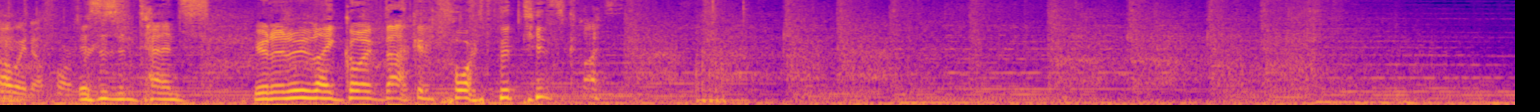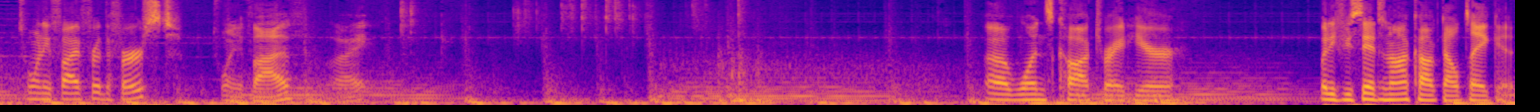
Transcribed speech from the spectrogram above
Oh wait, no, four. This is intense. You're literally like going back and forth with these guys. Twenty-five for the first. 25. All right. Uh, one's cocked right here. But if you say it's not cocked, I'll take it.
